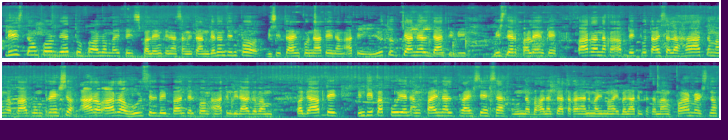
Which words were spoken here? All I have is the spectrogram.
Please don't forget to follow my page Palengke ng Sangitan. Ganon din po, bisitahin po natin ang ating YouTube channel, Dan TV, Mr. Palengke, para naka-update po tayo sa lahat ng mga bagong presyo. Araw-araw, wholesale by bundle po ang ating ginagawang pag-update. Hindi pa po yan ang final prices ha. Kung na baka nagtataka na naman yung mga iba nating kasamang farmers, no?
